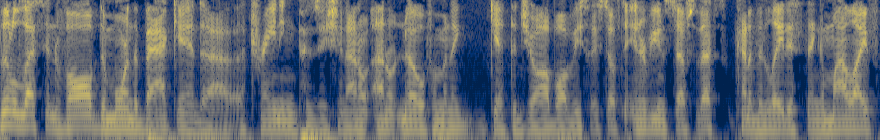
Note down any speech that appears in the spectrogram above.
little less involved and more in the back end, uh, a training position. I don't, I don't know if I'm going to get the job. Obviously, I still have to interview and stuff. So that's kind of the latest thing in my life.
